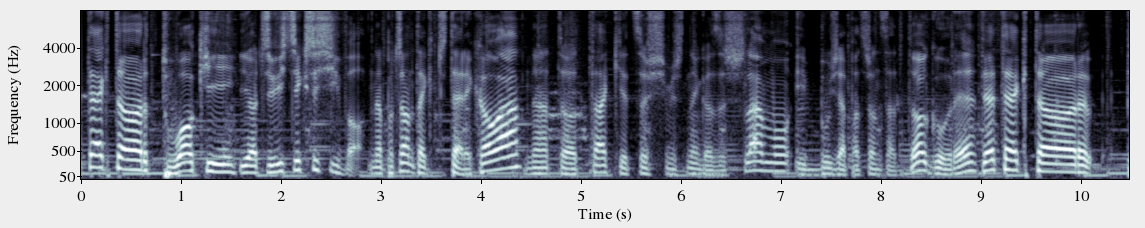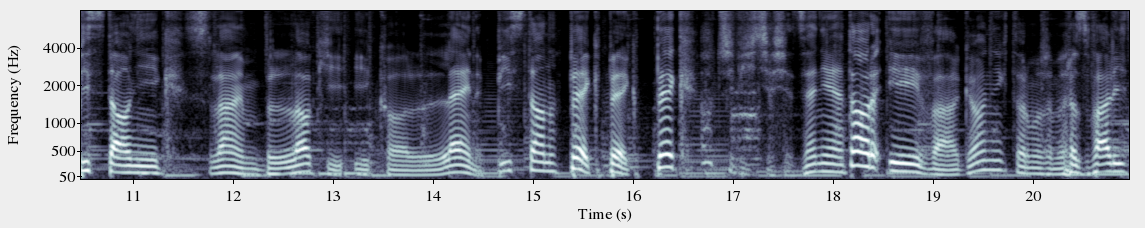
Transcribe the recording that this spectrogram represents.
detektor, tłoki i oczywiście krzesiwo. Na początek cztery koła, na to takie coś śmiesznego ze szlamu i buzia patrząca do góry. Detektor, pistonik, slime bloki i kolejny piston. Pyk, pyk, pyk. Oczywiście siedzenie. Tor i wagonik. Tor możemy rozwalić,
